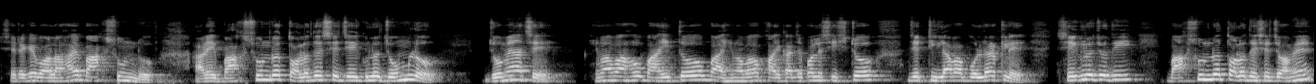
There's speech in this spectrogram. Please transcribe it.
সেটাকে বলা হয় বাকশুণ্ড। আর এই বাকশুণ্ড তলদেশে যেগুলো জমলো, জমে আছে হিমাবাহ বাহিত বা হিমাবাহ ক্ষয়কার্যের ফলে সৃষ্ট যে টিলা বা বোল্ডার ক্লে, সেগুলো যদি বাকশুণ্ড তলদেশে জমে,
